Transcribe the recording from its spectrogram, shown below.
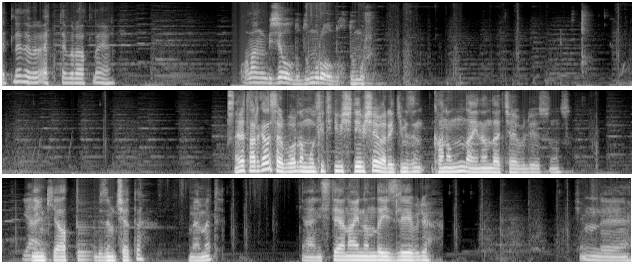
Etle de bir ette bir rahatla ya. Olan bize oldu. Dumur olduk dumur. Evet arkadaşlar bu arada Multi Twitch diye bir şey var. İkimizin kanalını da aynı anda açabiliyorsunuz. Yani Linki attı bizim chat'e. Mehmet. Yani isteyen aynı anda izleyebiliyor. Şimdi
